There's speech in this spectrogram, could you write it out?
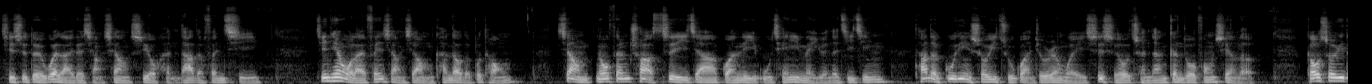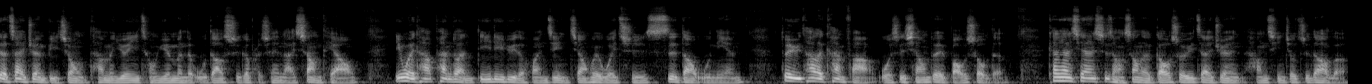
其实对未来的想象是有很大的分歧。今天我来分享一下我们看到的不同。像 Northern Trust 是一家管理五千亿美元的基金，它的固定收益主管就认为是时候承担更多风险了。高收益的债券比重，他们愿意从原本的五到十个 percent 来上调，因为他判断低利率的环境将会维持四到五年。对于他的看法，我是相对保守的。看看现在市场上的高收益债券行情就知道了。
